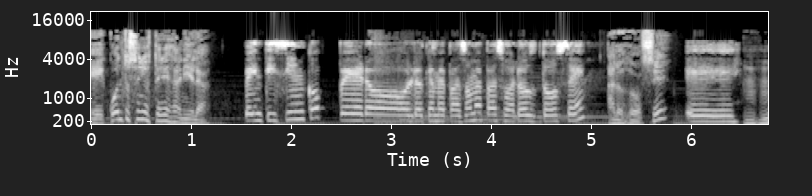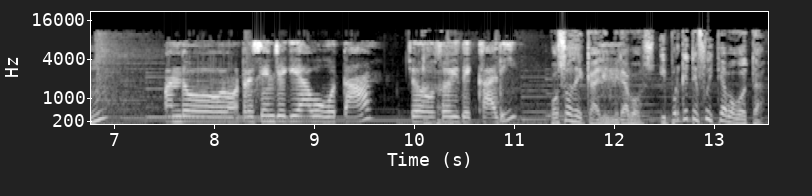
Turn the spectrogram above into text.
Eh, ¿Cuántos años tenés, Daniela? 25, pero lo que me pasó me pasó a los 12. ¿A los 12? Eh, Cuando recién llegué a Bogotá, yo soy de Cali. Vos sos de Cali, mira vos. ¿Y por qué te fuiste a Bogotá?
